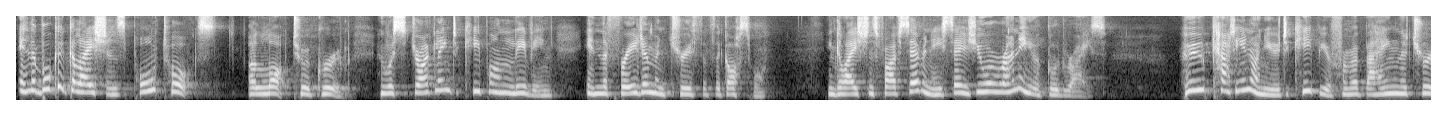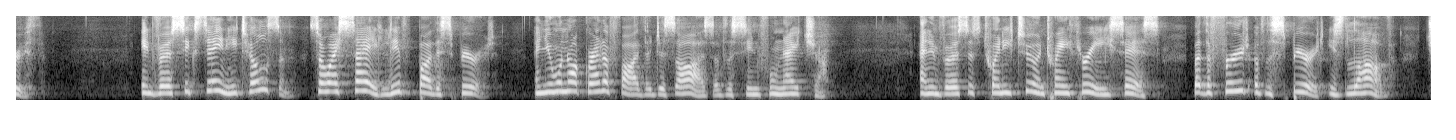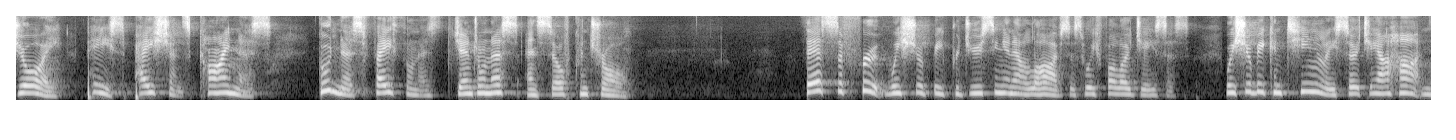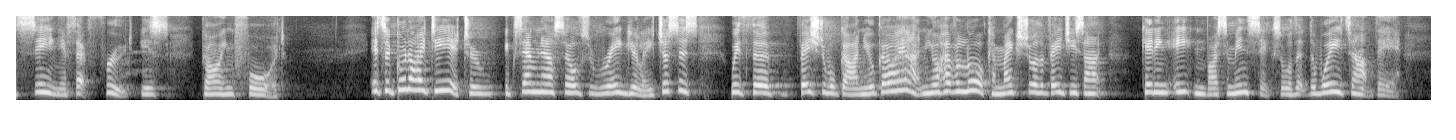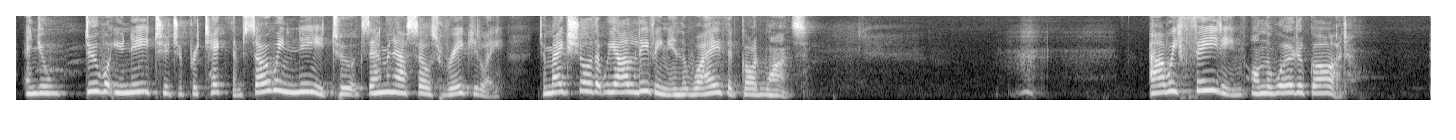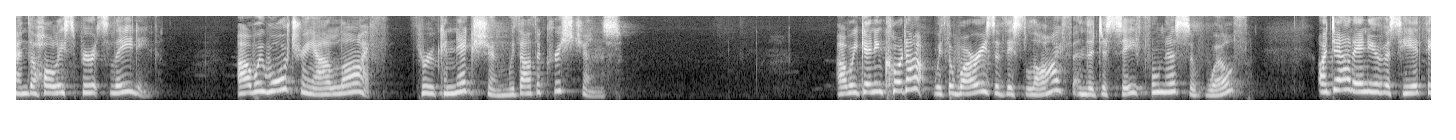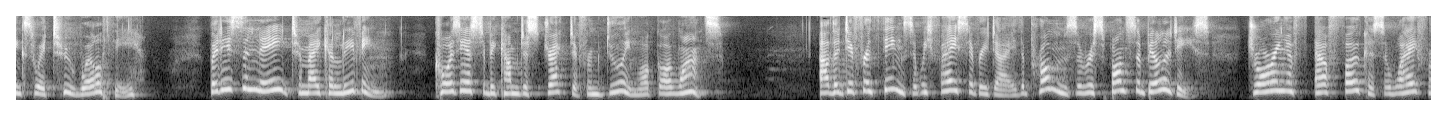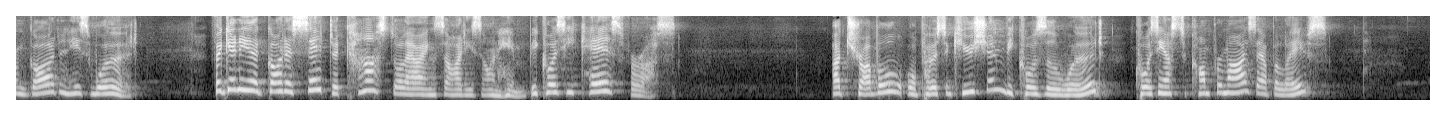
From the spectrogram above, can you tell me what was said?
In the book of Galatians, Paul talks a lot to a group who were struggling to keep on living in the freedom and truth of the gospel. In Galatians 5 7, he says, You are running a good race. Who cut in on you to keep you from obeying the truth? In verse 16, he tells them, So I say, live by the Spirit, and you will not gratify the desires of the sinful nature. And in verses 22 and 23, he says, But the fruit of the Spirit is love, joy, peace, patience, kindness, goodness, faithfulness, gentleness, and self control. That's the fruit we should be producing in our lives as we follow Jesus. We should be continually searching our heart and seeing if that fruit is going forward. It's a good idea to examine ourselves regularly, just as with the vegetable garden, you'll go out and you'll have a look and make sure the veggies aren't getting eaten by some insects or that the weeds aren't there. And you'll do what you need to to protect them. So we need to examine ourselves regularly to make sure that we are living in the way that God wants. Are we feeding on the Word of God and the Holy Spirit's leading? Are we watering our life through connection with other Christians? Are we getting caught up with the worries of this life and the deceitfulness of wealth? I doubt any of us here thinks we're too wealthy, but is the need to make a living causing us to become distracted from doing what God wants? Are the different things that we face every day, the problems, the responsibilities, drawing our focus away from God and His Word? Forgetting that God has said to cast all our anxieties on Him because He cares for us. Are trouble or persecution because of the Word causing us to compromise our beliefs?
